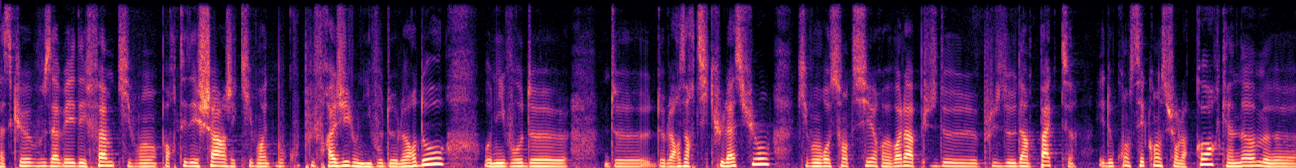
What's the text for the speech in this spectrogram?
parce que vous avez des femmes qui vont porter des charges et qui vont être beaucoup plus fragiles au niveau de leur dos, au niveau de, de, leurs articulations, qui vont ressentir euh, voilà, plus de plus d'impact et de conséquences sur leur corps qu'un homme euh,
